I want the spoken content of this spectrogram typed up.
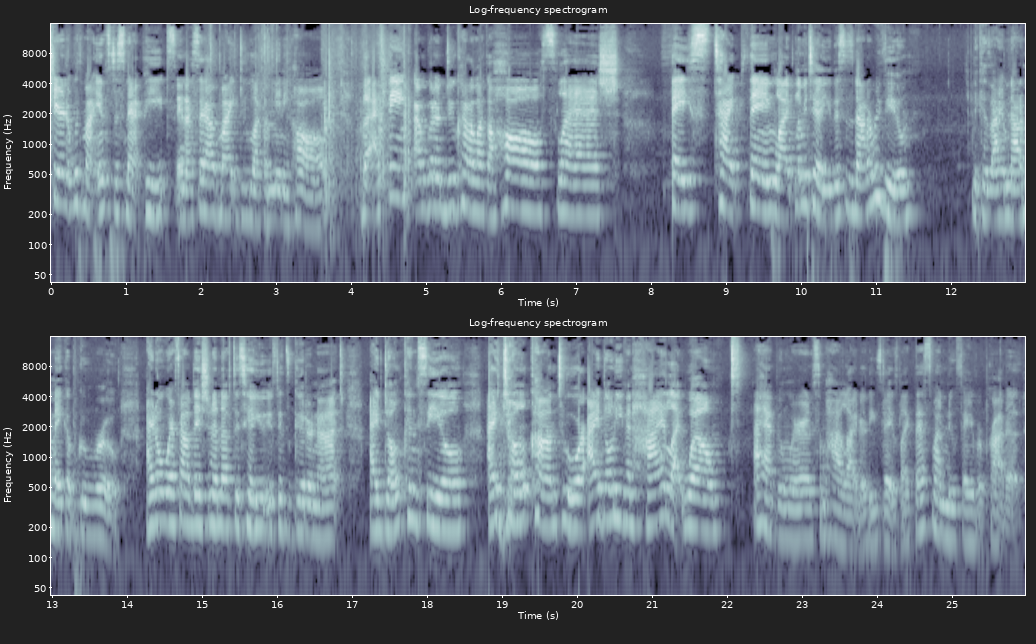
Sharing it with my Insta Snap peeps. And I said I might do like a mini haul. But I think I'm to do kind of like a haul slash face type thing. Like, let me tell you, this is not a review because I am not a makeup guru. I don't wear foundation enough to tell you if it's good or not. I don't conceal. I don't contour. I don't even highlight. Well, I have been wearing some highlighter these days. Like that's my new favorite product.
